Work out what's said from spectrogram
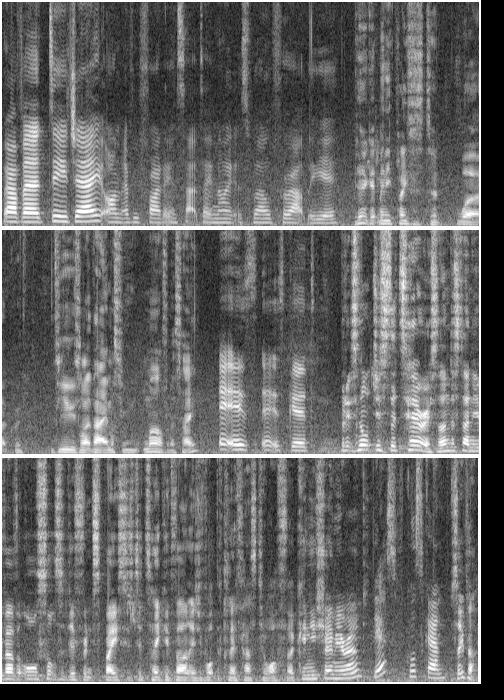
We have a DJ on every Friday and Saturday night as well throughout the year. You don't get many places to work with views like that. It must be marvellous, eh? It is, it is good. But it's not just the terrace. I understand you have all sorts of different spaces to take advantage of what the cliff has to offer. Can you show me around? Yes, of course I can. Super.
